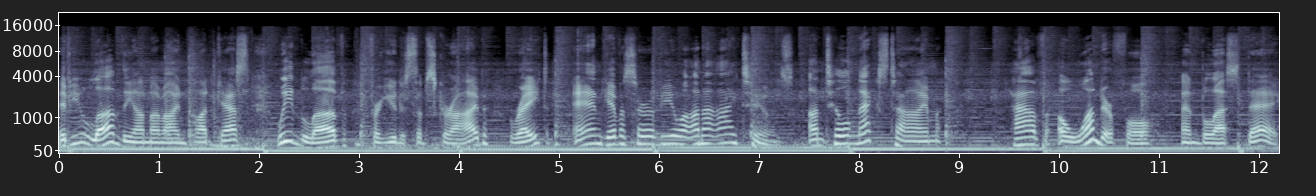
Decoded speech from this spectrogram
If you love the On My Mind podcast, we'd love for you to subscribe, rate, and give us a review on iTunes. Until next time, have a wonderful and blessed day.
